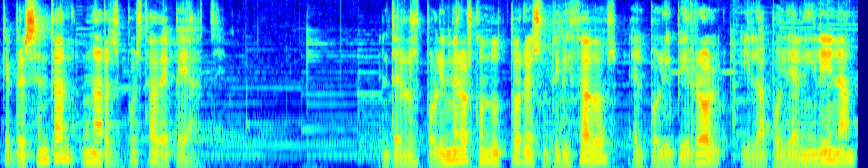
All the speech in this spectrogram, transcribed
que presentan una respuesta de pH. Entre los polímeros conductores utilizados, el polipirrol y la polianilina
